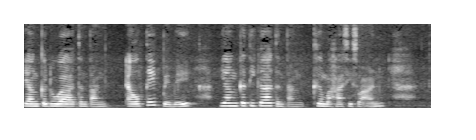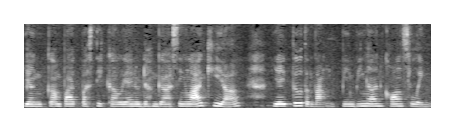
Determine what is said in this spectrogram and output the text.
yang kedua tentang LTPB, yang ketiga tentang kemahasiswaan, yang keempat pasti kalian udah nggak asing lagi ya, yaitu tentang bimbingan konseling.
